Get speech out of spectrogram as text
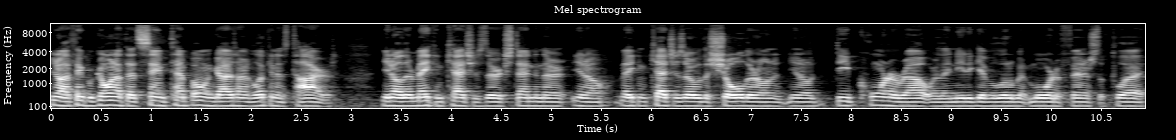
you know, I think we're going at that same tempo, and guys aren't looking as tired. You know, they're making catches. They're extending their, you know, making catches over the shoulder on a, you know, deep corner route where they need to give a little bit more to finish the play.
